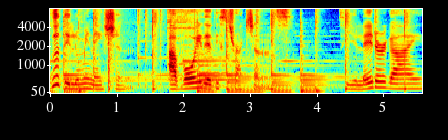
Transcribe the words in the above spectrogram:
good illumination. Avoid the distractions. See you later, guys.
